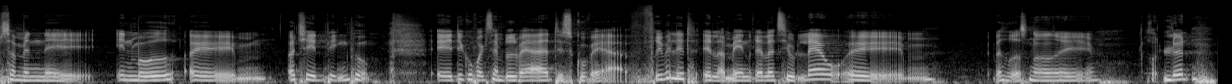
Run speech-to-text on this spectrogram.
som en, øh, en måde øh, at tjene penge på. Øh, det kunne for eksempel være, at det skulle være frivilligt, eller med en relativt lav, øh, hvad hedder sådan noget, øh, løn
